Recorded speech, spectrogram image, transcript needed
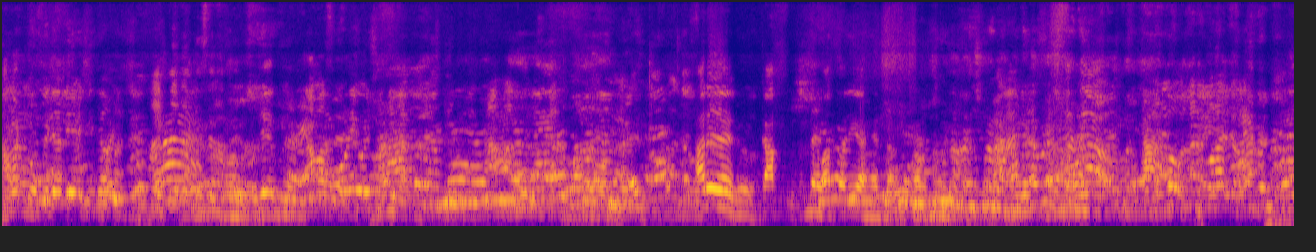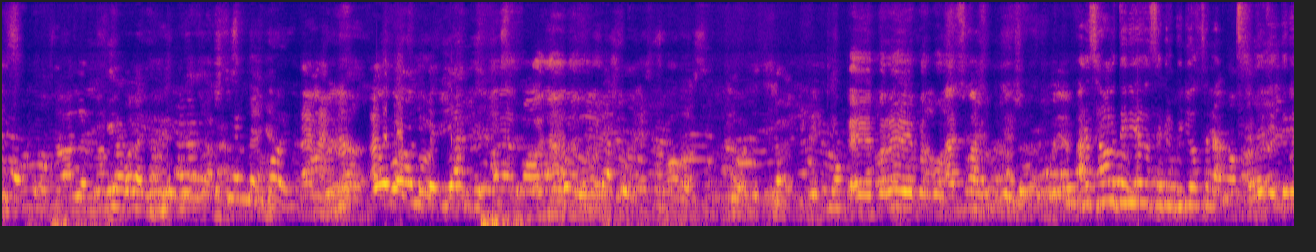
আমার টুপিটা দিয়ে এসে দাও না আমার পরে ওই আরে কাপ বাতারিয়া হেতা আরে সামনে দেরি আছে সেকেন্ড ভিডিও হচ্ছে না। দেরি দেরি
